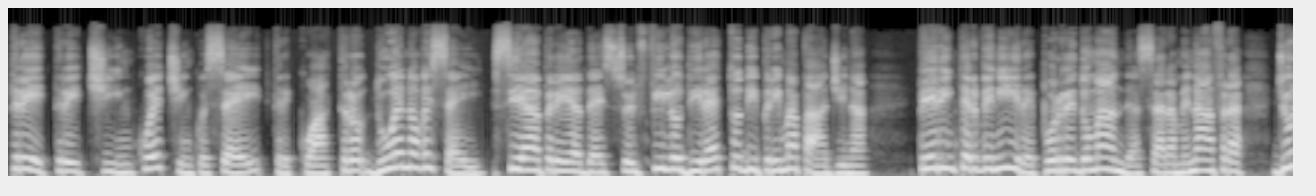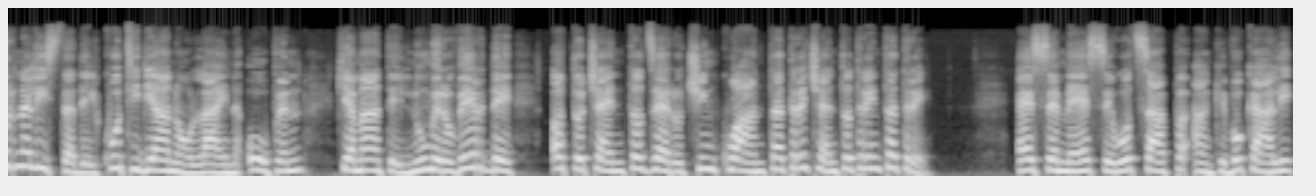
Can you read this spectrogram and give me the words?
335 56 34 296. Si apre adesso il filo diretto di prima pagina. Per intervenire e porre domande a Sara Menafra, giornalista del quotidiano online Open, chiamate il numero verde 800 050 333. Sms WhatsApp, anche vocali,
